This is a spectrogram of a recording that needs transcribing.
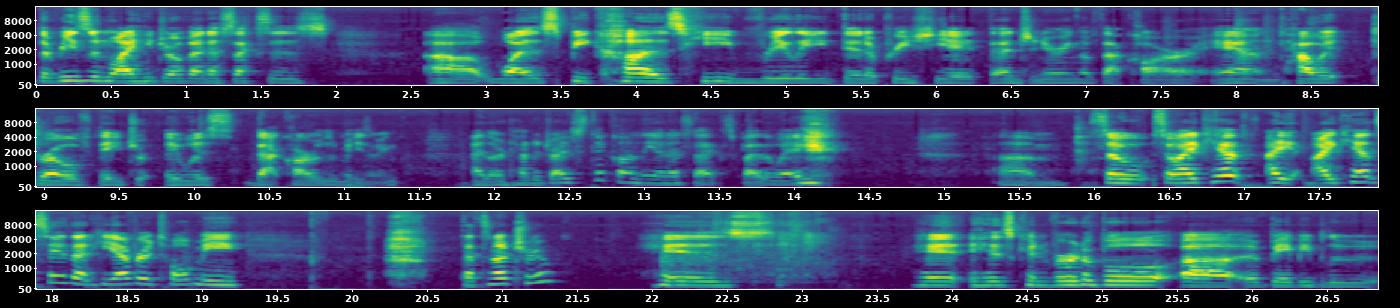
the reason why he drove NSXs uh, was because he really did appreciate the engineering of that car and how it drove. They it was that car was amazing. I learned how to drive stick on the NSX, by the way. um, so so I can't I I can't say that he ever told me that's not true. His his, his convertible uh, baby blue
